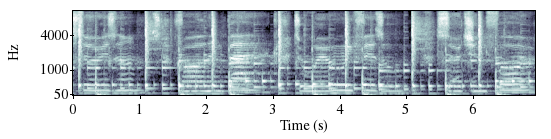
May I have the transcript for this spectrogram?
Asterisms, falling back to where we fizzled, searching for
